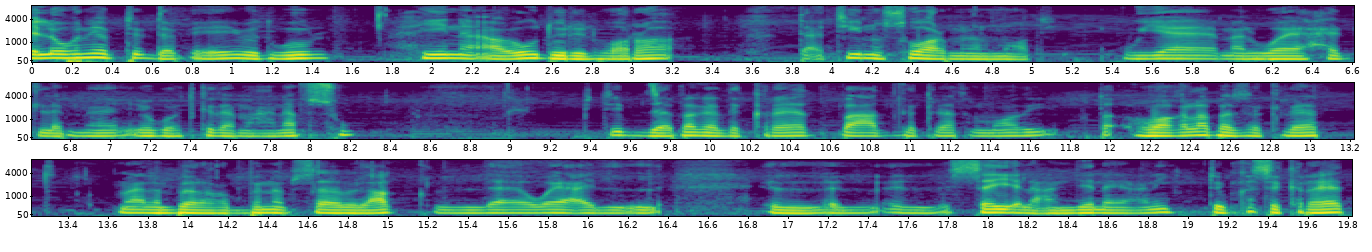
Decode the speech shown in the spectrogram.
الأغنية بتبدأ بإيه؟ بتقول حين أعود للوراء تأتيني صور من الماضي. ويا ما الواحد لما يقعد كده مع نفسه بتبدأ بقى ذكريات بعض ذكريات الماضي. هو أغلبها ذكريات ما يعلم بها ربنا بسبب العقل اللاواعي ال- ال- ال- السيء اللي عندنا يعني. تبقى ذكريات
